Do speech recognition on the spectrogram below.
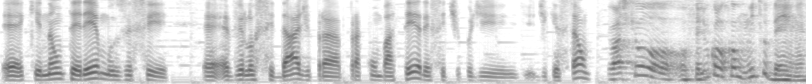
é, que não teremos esse, é, é velocidade para combater esse tipo de, de, de, questão? Eu acho que o, o Felipe colocou muito bem, né?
